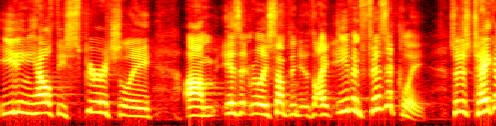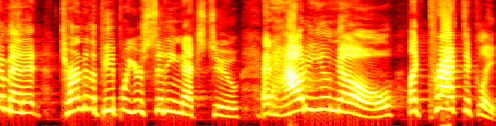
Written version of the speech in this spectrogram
eating healthy spiritually, um, isn't really something like even physically. So just take a minute, turn to the people you're sitting next to, and how do you know, like practically,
